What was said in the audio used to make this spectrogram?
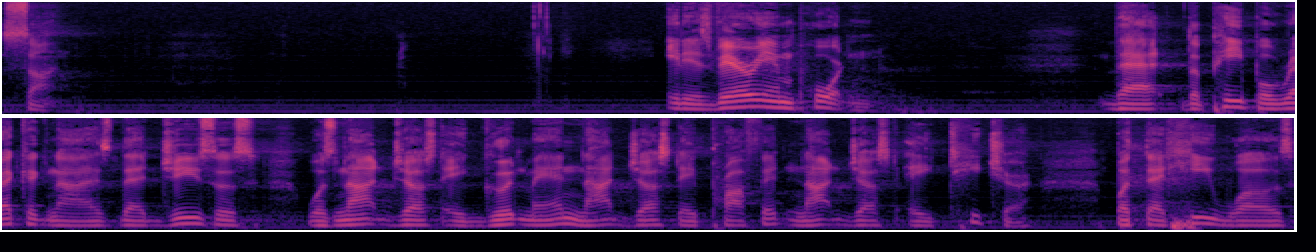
son. It is very important that the people recognize that Jesus was not just a good man, not just a prophet, not just a teacher, but that he was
